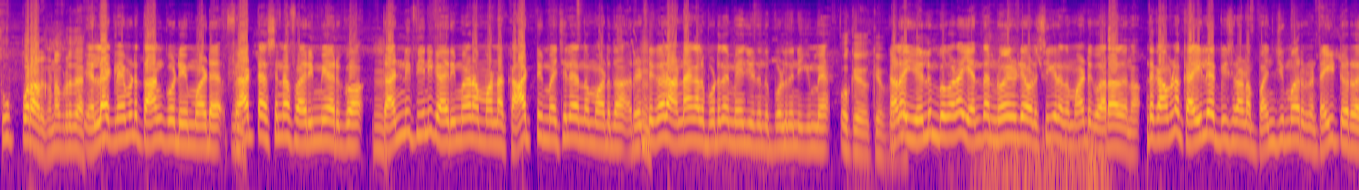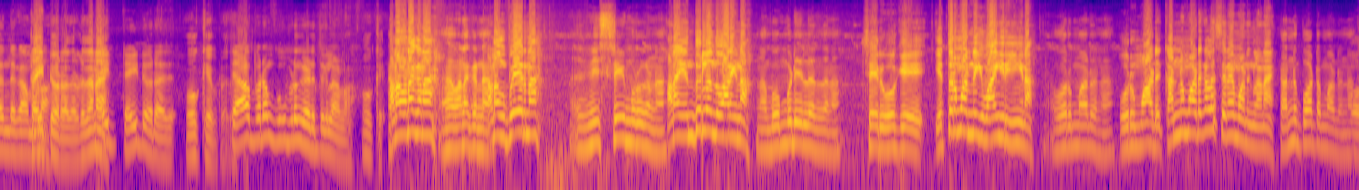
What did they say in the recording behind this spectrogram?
சூப்பரா இருக்குண்ணா பிரதர் எல்லா கிளைமேட்டும் தாங்கக்கூடிய மாடு. ஃபேட்டஸ்னா அருமையா இருக்கும். தண்ணி தீனிக்கு அருமையான மாடு காட்டு மேட்ச் மேட்ச்ல அந்த மாடு தான். ரெண்டு காலம் அண்ணாங்கால் போட்டு தான் மேய்ஞ்சிட்டு இருந்த பொழுது நிக்குமே ஓகே ஓகே நல்லா எலும்புகனா எந்த நோய் நொடி அவ்வளோ சீக்கிரம் அந்த மாட்டுக்கு வராதுண்ணா. இந்த காமில் கையில பீசலாம் பஞ்சு மாதிரி இருக்கும். டைட் வராது இந்த காமில் டைட் வராது டைட் வராது. ஓகே பிரதர் தேவைப்பறம் கூப்பிடுங்க எடுத்துக்கலாம்ண்ணா ஓகே. வணக்கண்ணா வணக்கண்ணா அண்ணா உங்க பேருண்ணா ஸ்ரீமுருகண்ணா. அண்ணா எந்த ஊர்ல இருந்து வாரீங்கண்ணா? நான் பொம்படியில் இருந்தேண்ணா. சரி ஓகே. எத்தனை மாடு இன்னைக்கு வாங்கிருக்கீங்கண்ணா ஒரு மாடுண்ணா. ஒரு மாடு. கண்ணு மாடுங்களா சிறை மாடுங்களாண்ணே? கண்ணு போட்ட மாடுண்ணா. ஓ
